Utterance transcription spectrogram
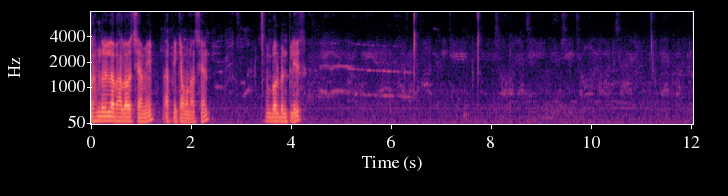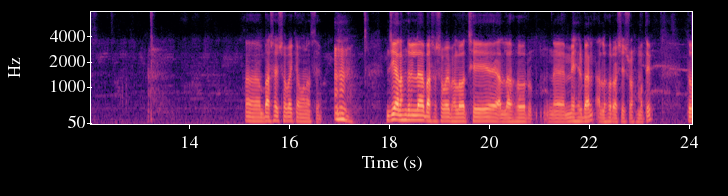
আলহামদুলিল্লাহ ভালো আছি আমি। আপনি কেমন আছেন? বলবেন প্লিজ বাসায় সবাই কেমন আছে? জি, আলহামদুলিল্লাহ বাসার সবাই ভালো আছে। আল্লাহর মেহেরবান, আল্লাহর অশেষ রহমতে। তো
